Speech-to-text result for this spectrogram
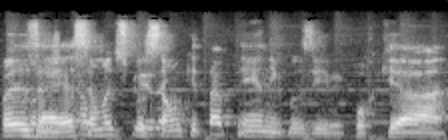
Pois Quando a é, essa tá é uma discussão que está tendo, inclusive, porque a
